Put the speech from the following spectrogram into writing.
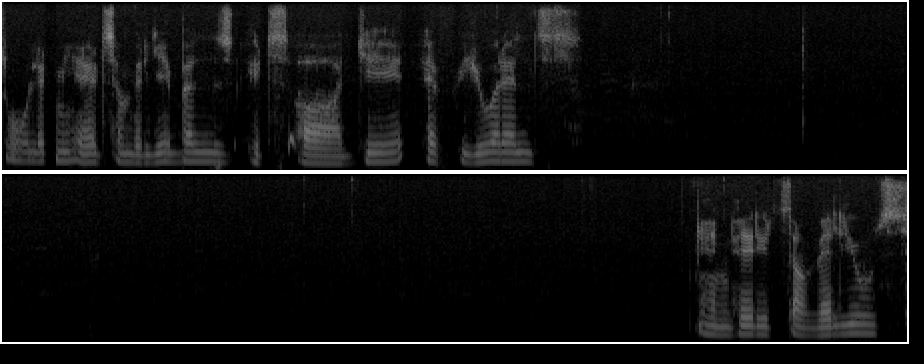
so let me add some variables. It's uh, jf urls and here it's uh, values.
